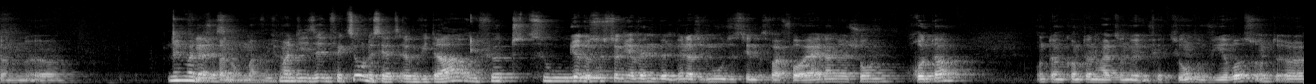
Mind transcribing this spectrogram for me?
dann. Äh, Ich meine, Spannung machen ich meine, diese Infektion ist jetzt irgendwie da und führt zu. Ja, das ist dann ja, wenn, wenn, wenn das Immunsystem, das war vorher dann ja schon runter. Und dann kommt dann halt so eine Infektion, so ein Virus und äh,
